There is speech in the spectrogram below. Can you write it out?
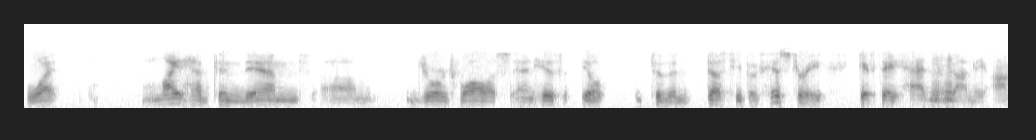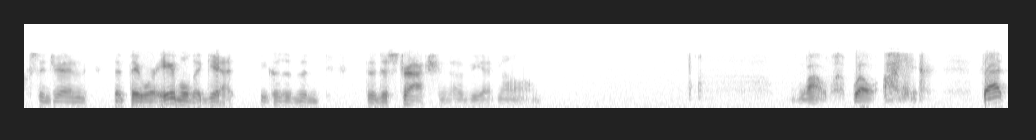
what might have condemned um, George Wallace and his ilk to the dust heap of history if they hadn't mm-hmm. gotten the oxygen that they were able to get because of the the distraction of Vietnam. Wow. Well, I, that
